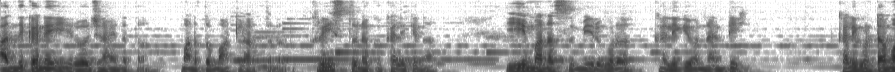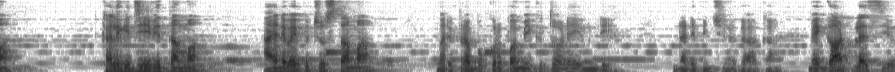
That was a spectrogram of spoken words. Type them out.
అందుకనే ఈరోజు ఆయనతో మనతో మాట్లాడుతున్నాడు. క్రీస్తునకు కలిగిన ఈ మనస్సు మీరు కూడా కలిగి ఉండండి. కలిగి ఉంటామా? కలిగి జీవిద్దామా? ఆయన వైపు చూస్తామా? మరి ప్రభు కృప మీకు తోడై ఉండి నడిపించునుగాక. May God bless you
